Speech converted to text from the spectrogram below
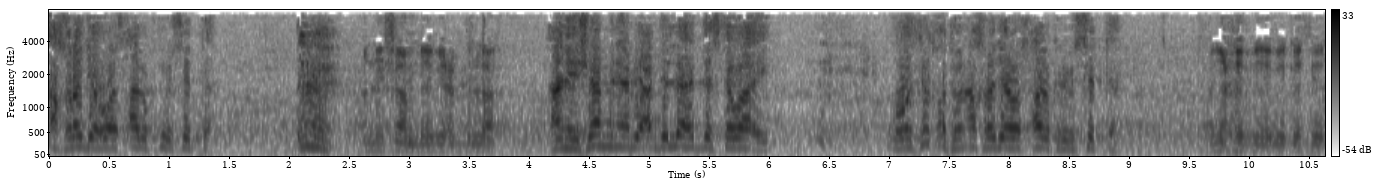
أخرجه أصحاب الكتب الستة. عن هشام بن أبي عبد الله. عن هشام بن أبي عبد الله الدستوائي. وهو ثقة أخرج له أصحاب الكتب الستة. عن يحيى بن أبي كثير.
